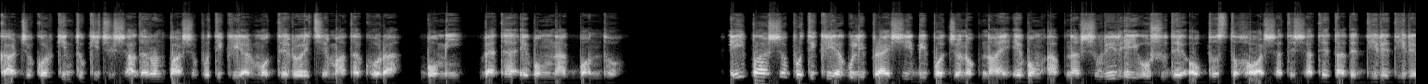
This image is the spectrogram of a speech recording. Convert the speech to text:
কার্যকর, কিন্তু কিছু সাধারণ পার্শ্ব প্রতিক্রিয়ার মধ্যে রয়েছে মাথা ঘোরা, বমি, ব্যথা এবং নাক বন্ধ। এই পার্শ্ব প্রতিক্রিয়াগুলি প্রায়শই বিপজ্জনক নয় এবং আপনার শরীর এই ওষুধে অভ্যস্ত হওয়ার সাথে সাথে তাদের ধীরে ধীরে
